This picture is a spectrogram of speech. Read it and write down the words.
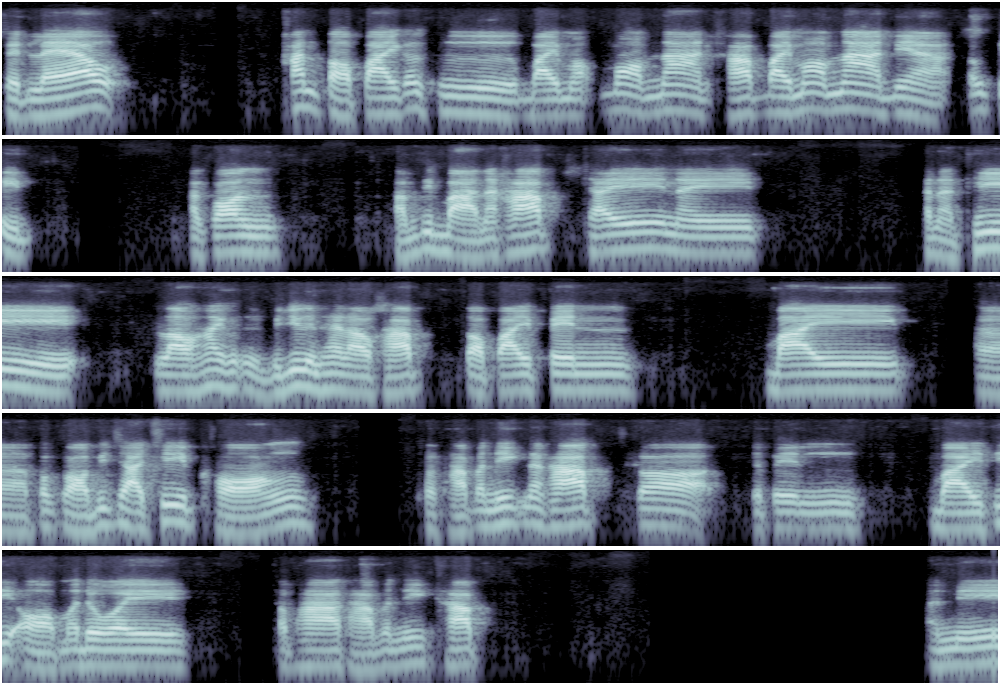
เสร็จแล้วขั้นต่อไปก็คือใบมอบอำนาจครับ ใบมอบอำนาจเนี่ยต้องติดอากรสามสิบาทนะครับ ใช้ในขณะที่เราให้คนอื่นไปยื่นให้เราครับ ต่อไปเป็นใบประกอบวิชาชีพของ สถาปนิกนะครับ ก็จะเป็นใบที่ออกมาโดยสภาสถาปนิกครับ อันนี้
